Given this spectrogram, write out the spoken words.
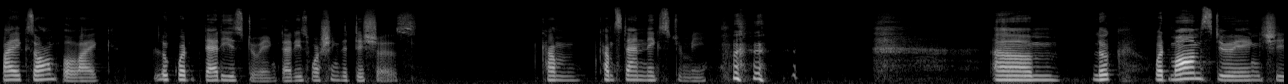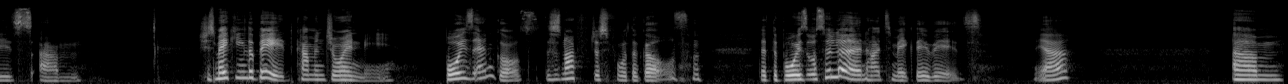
by example, like, look what daddy is doing. Daddy's washing the dishes. Come, come stand next to me. um, look what mom's doing. She's, um, she's making the bed. Come and join me. Boys and girls. This is not just for the girls. that the boys also learn how to make their beds. Yeah? Um,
